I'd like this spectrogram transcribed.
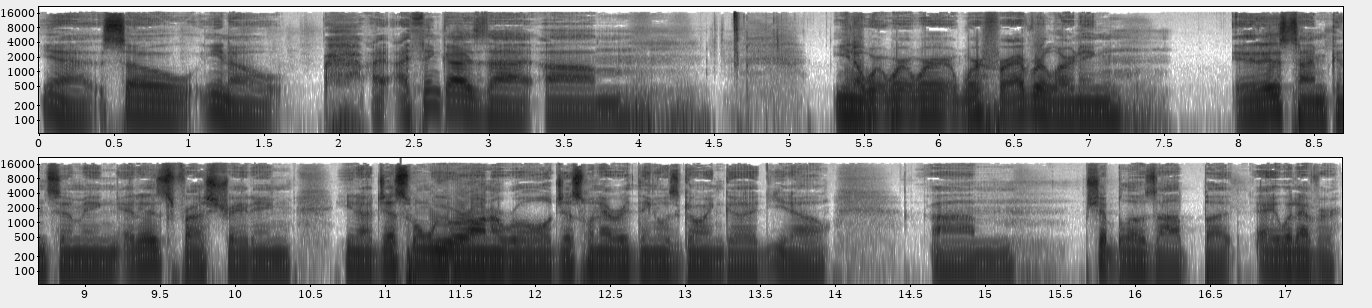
Yeah. So you know, I, I think guys that um, you know we're we're we're, we're forever learning it is time consuming. It is frustrating. You know, just when we were on a roll, just when everything was going good, you know, um, shit blows up, but hey, whatever.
